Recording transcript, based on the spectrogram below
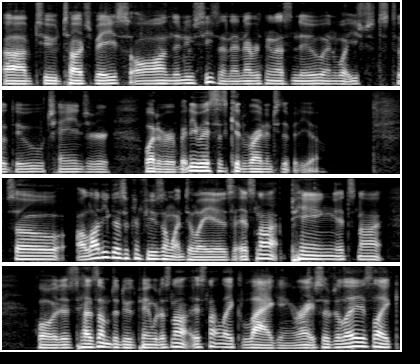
um, to touch base on the new season and everything that's new and what you should still do, change, or whatever. But anyways, let's get right into the video. So, a lot of you guys are confused on what delay is. It's not ping, it's not well it just has something to do with ping but it's not it's not like lagging right? So delay is like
